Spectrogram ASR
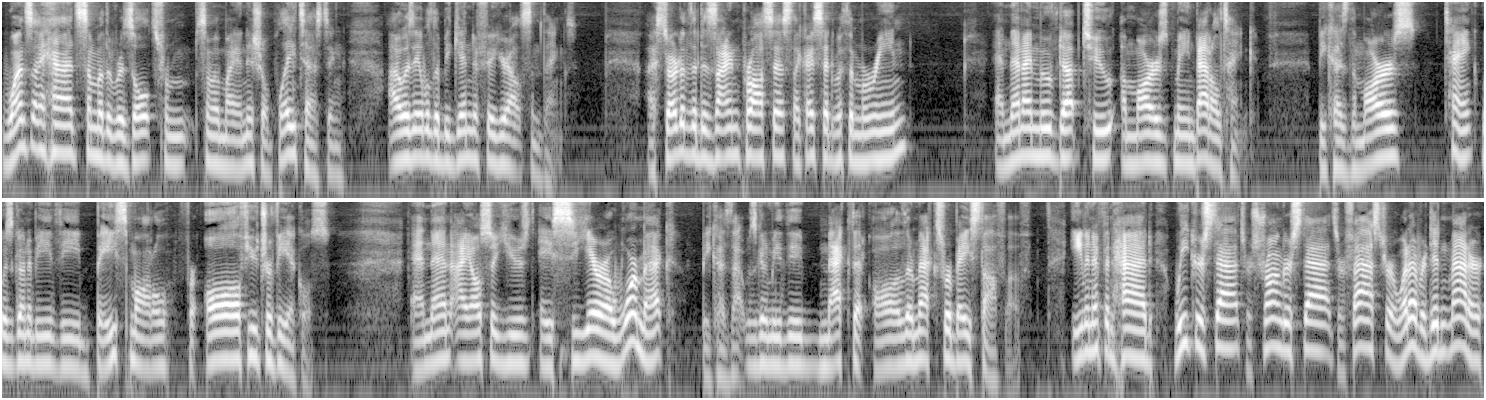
once I had some of the results from some of my initial play testing, I was able to begin to figure out some things. I started the design process, like I said, with a Marine, and then I moved up to a Mars main battle tank because the Mars tank was going to be the base model for all future vehicles. And then I also used a Sierra War mech because that was going to be the mech that all other mechs were based off of. Even if it had weaker stats or stronger stats or faster or whatever, didn't matter.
